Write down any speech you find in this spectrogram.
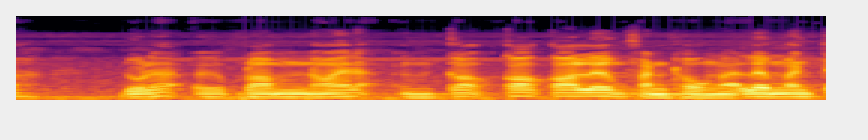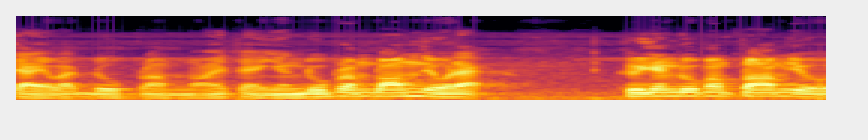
อะดูแล้วเออปลอมน้อยละอืมก็ก็ก็เริ่มฟันธงละเริ่มมั่นใจว่าดูปลอมน้อยแต่ยังดูปลอมๆอยู่แหละ คือยังดูปลอมๆอยู่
